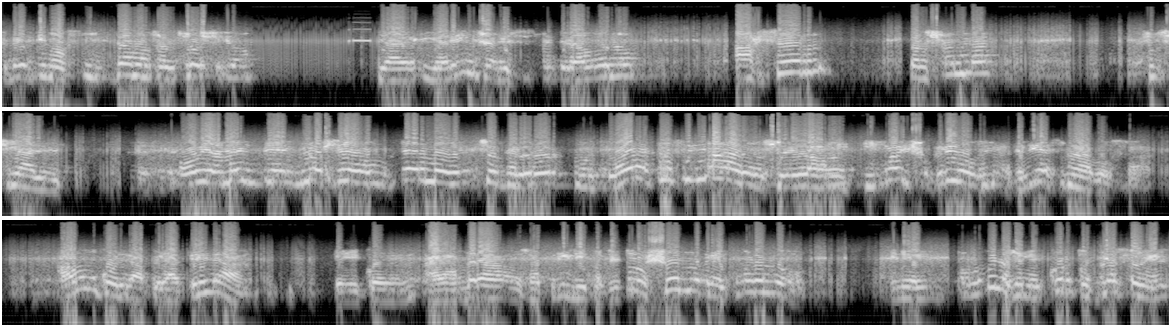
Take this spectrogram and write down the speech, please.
repetimos, invitamos al socio y a, y a hincha que se el abono a ser persona social. Obviamente no sea un termo de eso que porque ahora está firmado, sea, y, yo creo, mira, te voy decir una cosa, aún con la platera, eh, con alambrados, acrílicos y todo. Yo no recuerdo, en el, por lo menos en el corto plazo, de,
